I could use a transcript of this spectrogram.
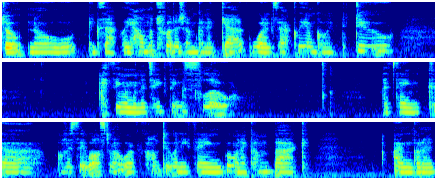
don't know exactly how much footage I'm gonna get, what exactly I'm going to do. I think I'm gonna take things slow. I think, uh, obviously, whilst I'm at work, I can't do anything, but when I come back, I'm gonna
